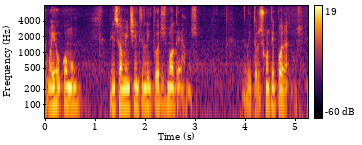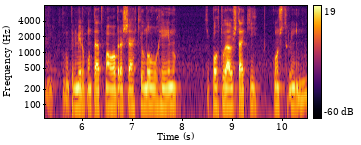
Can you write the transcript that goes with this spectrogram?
É um erro comum, principalmente entre leitores modernos, leitores contemporâneos. No primeiro contato com a obra, achar que o novo reino que Portugal está aqui construindo,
